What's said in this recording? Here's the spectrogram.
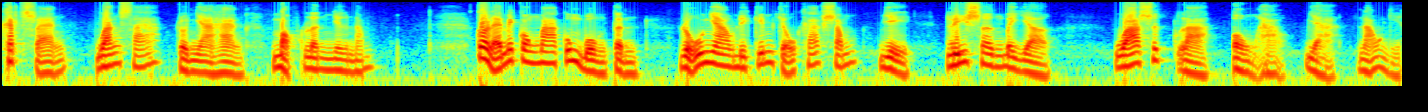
Khách sạn, quán xá rồi nhà hàng mọc lên như nấm. Có lẽ mấy con ma cũng buồn tình rủ nhau đi kiếm chỗ khác sống vì Lý Sơn bây giờ quá sức là ồn ào và náo nhiệt.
